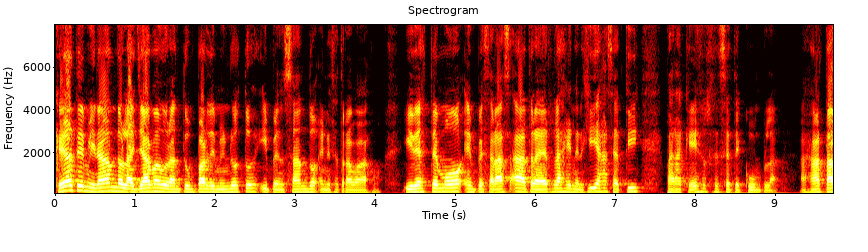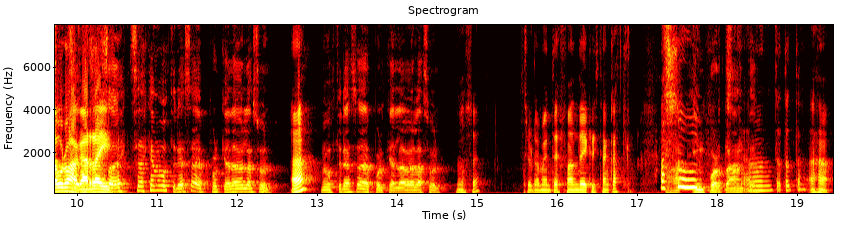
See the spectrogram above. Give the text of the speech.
Quédate mirando la llama durante un par de minutos y pensando en ese trabajo. Y de este modo empezarás a atraer las energías hacia ti para que eso se, se te cumpla. Ajá, Tauro, ¿Sabes- agarra ahí. ¿Sabes, ¿Sabes qué me gustaría saber? ¿Por qué la vela azul? ¿Ah? Me gustaría saber por qué la vela azul. No sé. Seguramente es fan de Cristian Castro. Ah, Azul. importante. Ta, ta, ta. Ajá.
